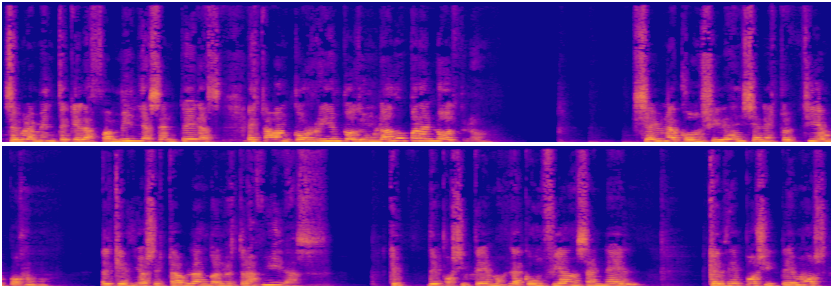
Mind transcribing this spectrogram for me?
Seguramente que las familias enteras estaban corriendo de un lado para el otro. Si hay una coincidencia en estos tiempos, el que Dios está hablando a nuestras vidas, que depositemos la confianza en Él, que depositemos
